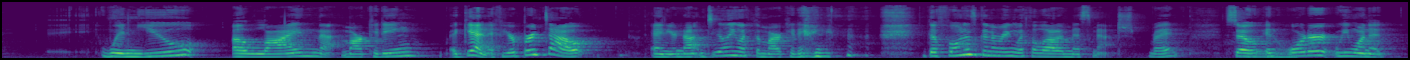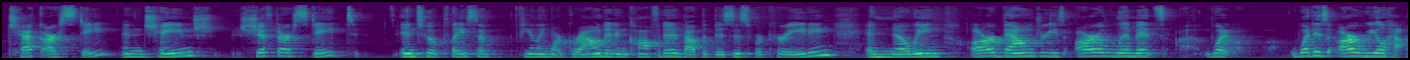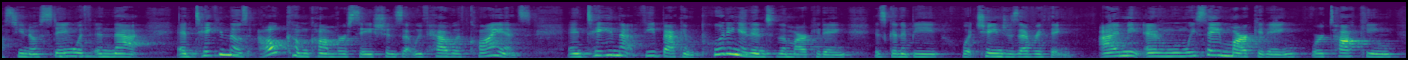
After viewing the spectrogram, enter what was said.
when you align that marketing again if you're burnt out and you're not dealing with the marketing the phone is going to ring with a lot of mismatch, right? So, in mm-hmm. order, we want to check our state and change, shift our state into a place of feeling more grounded and confident about the business we're creating and knowing our boundaries, our limits, what what is our wheelhouse, you know, staying mm-hmm. within that and taking those outcome conversations that we've had with clients and taking that feedback and putting it into the marketing is going to be what changes everything. I mean, and when we say marketing, we're talking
